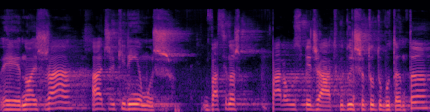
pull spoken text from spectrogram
E nós já adquirimos vacinas para uso pediátrico do Instituto Butantan.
